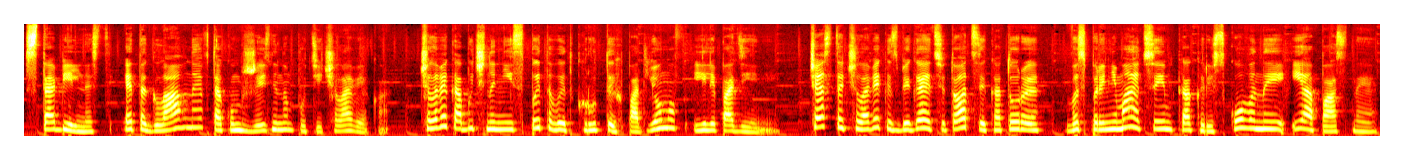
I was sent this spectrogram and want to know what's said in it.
Стабильность – это главное в таком жизненном пути человека. Человек обычно не испытывает крутых подъемов или падений. Часто человек избегает ситуаций, которые воспринимаются им как рискованные и опасные,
